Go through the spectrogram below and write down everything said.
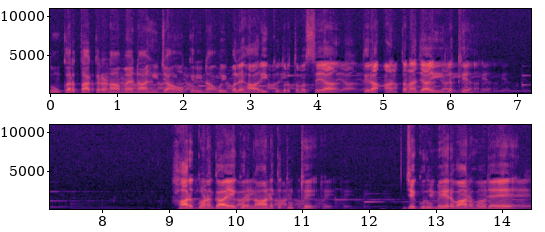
ਤੂੰ ਕਰਤਾ ਕਰਣਾ ਮੈਂ ਨਾਹੀ ਜਾਹੋਂ ਕਰੀ ਨਾ ਹੋਈ ਬਲਿਹਾਰੀ ਕੁਦਰਤ ਵਸਿਆ ਤੇਰਾ ਅੰਤ ਨਾ ਜਾਈ ਲਖਿਆ ਹਰ ਗੁਣ ਗਾਏ ਗੁਰੂ ਨਾਨਕ ਤੂਠੇ ਜੇ ਗੁਰੂ ਮਿਹਰਬਾਨ ਹੋ ਜਾਏ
